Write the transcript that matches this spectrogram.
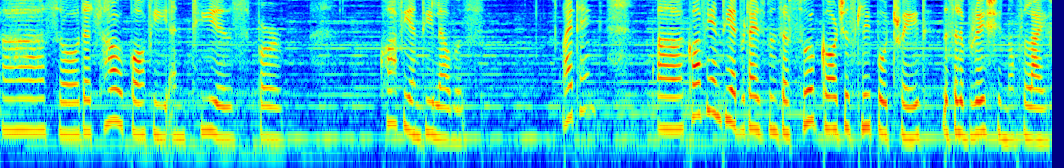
Uh, so that's how coffee and tea is for coffee and tea lovers. I think uh, coffee and tea advertisements are so gorgeously portrayed the celebration of life,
